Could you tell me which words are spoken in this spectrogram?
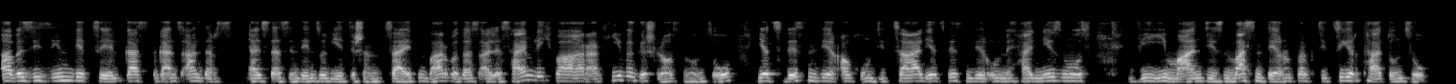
aber sie sind gezählt ganz, ganz anders, als das in den sowjetischen Zeiten war, wo das alles heimlich war, Archive geschlossen und so. Jetzt wissen wir auch um die Zahl, jetzt wissen wir um Mechanismus, wie man diesen Massenterror praktiziert hat und so.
